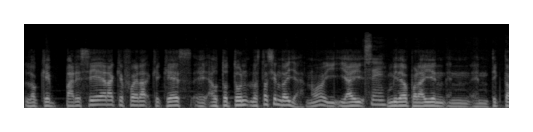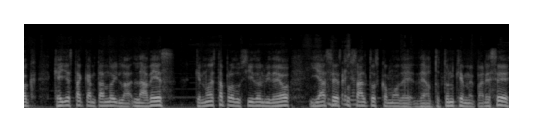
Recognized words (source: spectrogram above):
lo que pareciera que fuera, que, que es autotune, lo está haciendo ella, ¿no? Y, y hay Sí. un video por ahí en, en- en TikTok que ella está cantando y la, la ves que no está producido el video y hace estos saltos como de, de autotune que me parece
